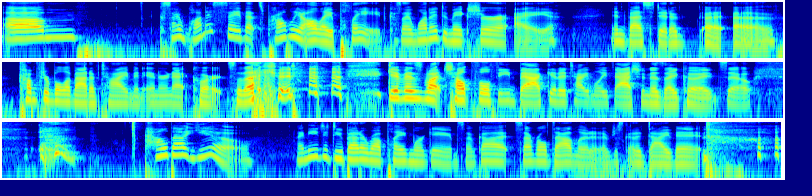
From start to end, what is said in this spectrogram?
Um, because I want to say that's probably all I played because I wanted to make sure I invested a, a, a comfortable amount of time in internet court so that I could give as much helpful feedback in a timely fashion as I could. So, how about you? I need to do better about playing more games. I've got several downloaded. I've just got to dive in.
